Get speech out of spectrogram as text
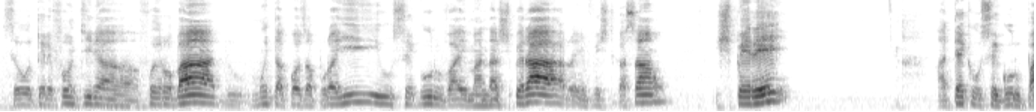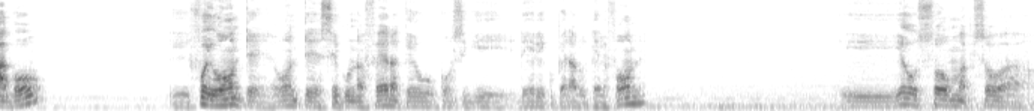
Se o telefone tinha, foi roubado, muita coisa por aí, o seguro vai mandar esperar a investigação. Esperei até que o seguro pagou. E foi ontem, ontem segunda-feira, que eu consegui recuperar o telefone. E eu sou uma pessoa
